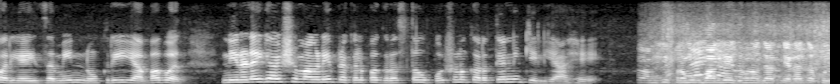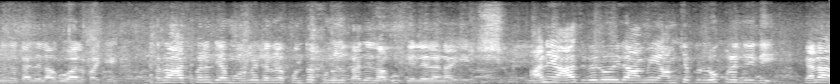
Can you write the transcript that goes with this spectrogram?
पर्यायी जमीन नोकरी याबाबत निर्णय घ्या अशी मागणी प्रकल्पग्रस्त उपोषणकर्त्यांनी केली आहे. आमची प्रमुख मागणी दोन हजार तेराचा पुनर्वसन कायदा लागू व्हायला पाहिजे. कारण आजपर्यंत या मोरबे कोणताच पुनर्वसन कायदा लागू केलेला नाही आणि आज वेळोवेळीला आम्ही आमचे लोकप्रतिनिधी यांना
